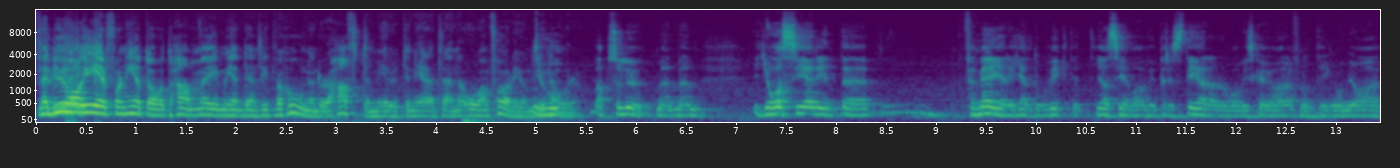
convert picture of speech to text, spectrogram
Men du har ju erfarenhet av att hamna i med den situationen då du har haft en mer rutinerad tränare ovanför dig under dina Jo, år. absolut. Men, men jag ser inte... För mig är det helt oviktigt. Jag ser vad vi presterar och vad vi ska göra för någonting. Om jag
